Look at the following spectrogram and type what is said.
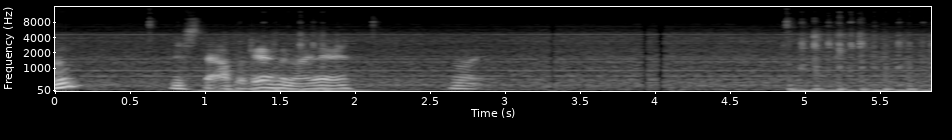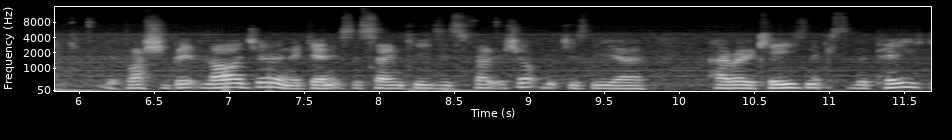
Huh? Messed that up a bit, haven't I, there? Right. The brush a bit larger, and again it's the same keys as Photoshop, which is the uh, arrow keys next to the P,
